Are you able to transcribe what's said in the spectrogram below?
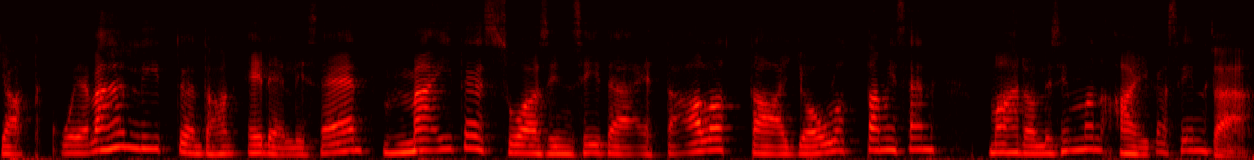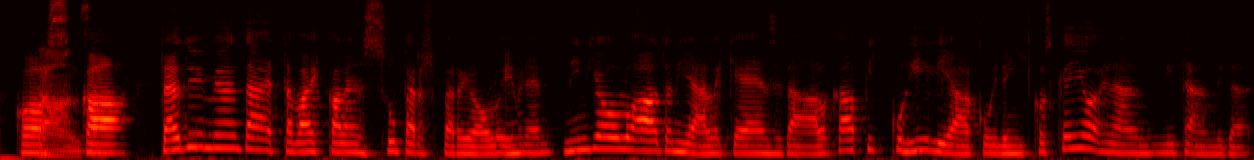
jatkuu. Ja vähän liittyen tuohon edelliseen, mä itse suosin sitä, että aloittaa jouluttamisen mahdollisimman aikaisin. Tää, koska tää täytyy myöntää, että vaikka olen super super jouluihminen, niin jouluaaton jälkeen sitä alkaa pikkuhiljaa kuitenkin, koska ei ole enää mitään, mitä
